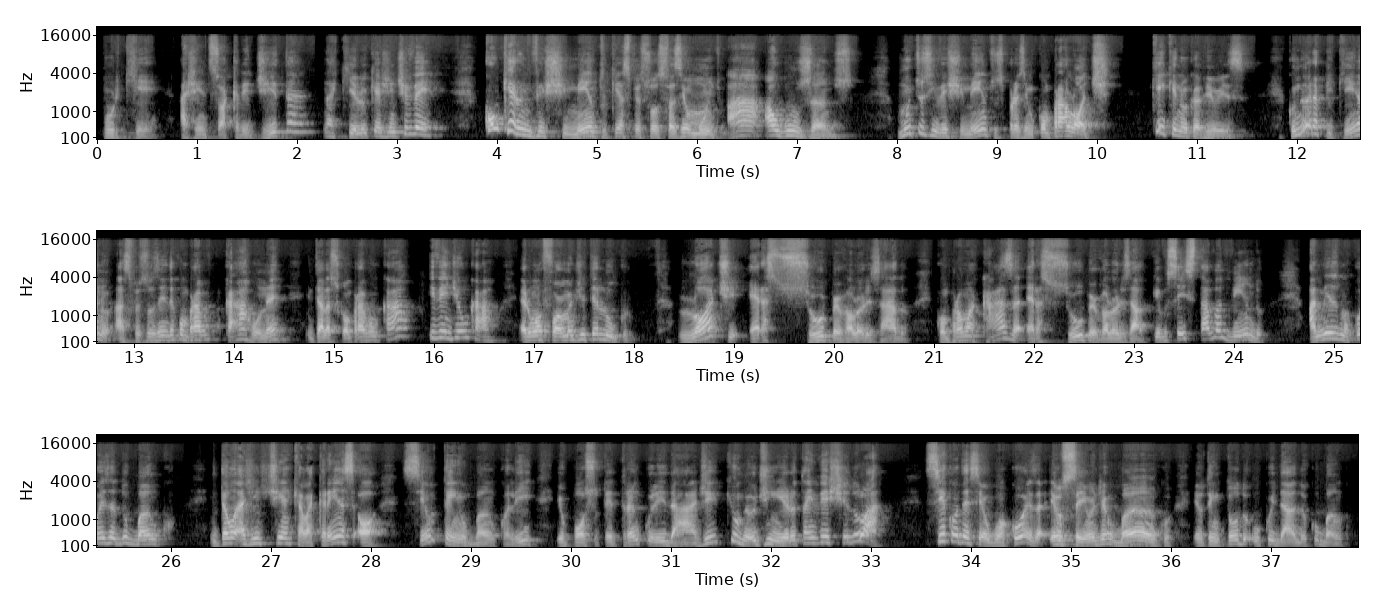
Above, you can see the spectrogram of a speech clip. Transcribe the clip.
Por quê? A gente só acredita naquilo que a gente vê. Qual que era o investimento que as pessoas faziam muito há alguns anos? Muitos investimentos, por exemplo, comprar lote. Quem que nunca viu isso? Quando eu era pequeno, as pessoas ainda compravam carro, né? Então elas compravam carro e vendiam carro. Era uma forma de ter lucro. Lote era super valorizado. Comprar uma casa era super valorizado, porque você estava vendo. A mesma coisa do banco. Então a gente tinha aquela crença, ó, se eu tenho o banco ali, eu posso ter tranquilidade que o meu dinheiro está investido lá. Se acontecer alguma coisa, eu sei onde é o banco, eu tenho todo o cuidado com o banco.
